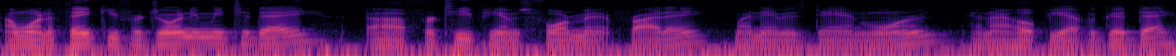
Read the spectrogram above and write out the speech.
I want to thank you for joining me today uh, for TPM's 4 Minute Friday. My name is Dan Warren, and I hope you have a good day.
